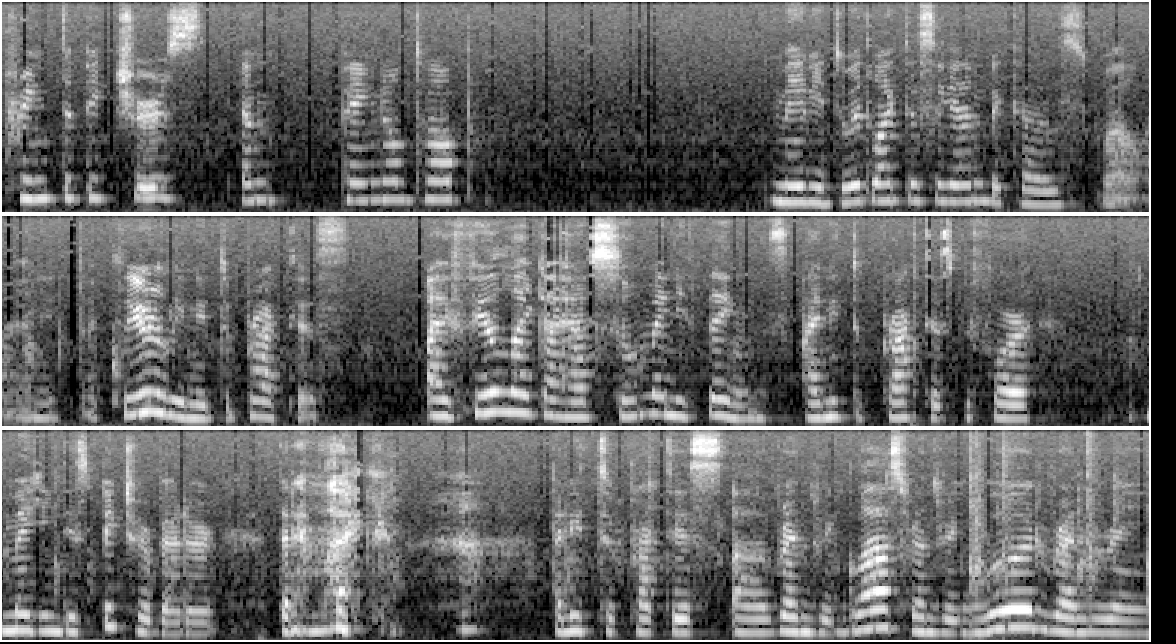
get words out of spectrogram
print the pictures and paint on top maybe do it like this again because well I need I clearly need to practice I feel like I have so many things I need to practice before making this picture better that I'm like I need to practice uh, rendering glass, rendering wood, rendering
